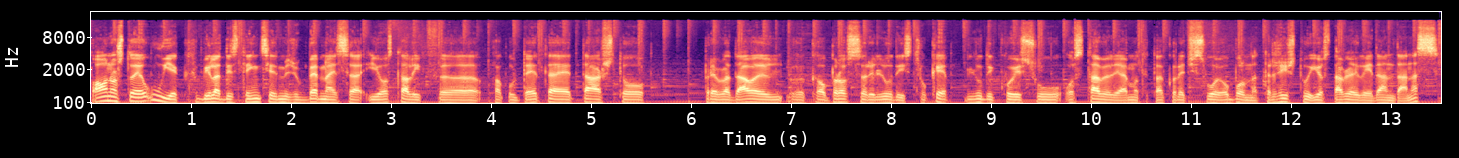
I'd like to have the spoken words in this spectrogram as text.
Pa ono što je uvijek bila distinkcija između Bernajsa i ostalih e, fakulteta je ta što prevladavaju e, kao profesori ljudi iz struke, ljudi koji su ostavili, ajmo to tako reći, svoj obol na tržištu i ostavljaju ga i dan danas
